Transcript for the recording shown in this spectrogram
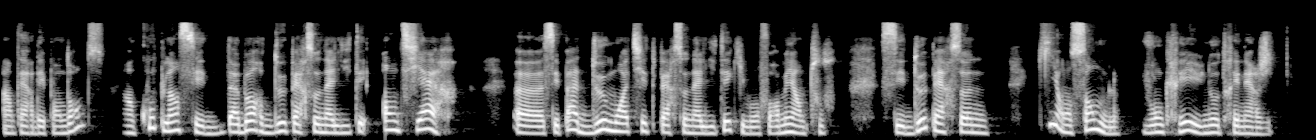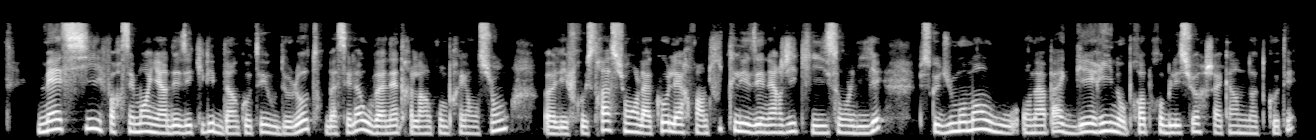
interdépendantes un couple, hein, c'est d'abord deux personnalités entières. Euh, c'est pas deux moitiés de personnalité qui vont former un tout. C'est deux personnes qui ensemble vont créer une autre énergie. Mais si forcément il y a un déséquilibre d'un côté ou de l'autre, bah c'est là où va naître l'incompréhension, euh, les frustrations, la colère, enfin toutes les énergies qui y sont liées, puisque du moment où on n'a pas guéri nos propres blessures chacun de notre côté,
